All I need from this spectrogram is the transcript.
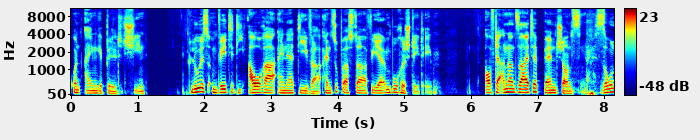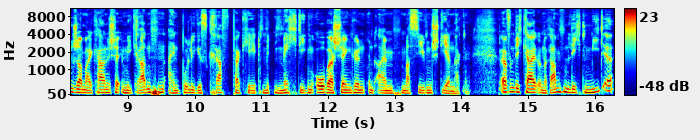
und eingebildet schien. Lewis umwehte die Aura einer Diva, ein Superstar, wie er im Buche steht eben. Auf der anderen Seite Ben Johnson, Sohn jamaikanischer Immigranten, ein bulliges Kraftpaket mit mächtigen Oberschenkeln und einem massiven Stiernacken. Öffentlichkeit und Rampenlicht mied er,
